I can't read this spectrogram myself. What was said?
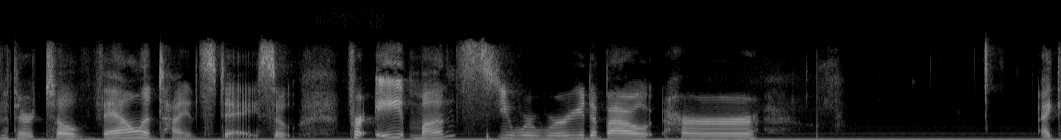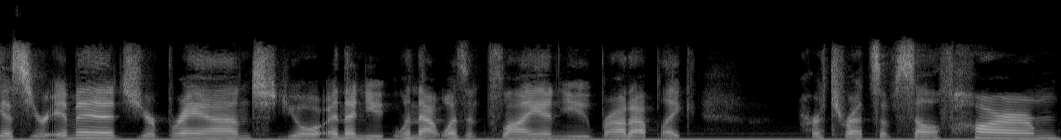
with her till Valentine's Day. So for eight months, you were worried about her I guess your image, your brand, your and then you when that wasn't flying, you brought up like her threats of self-harm.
